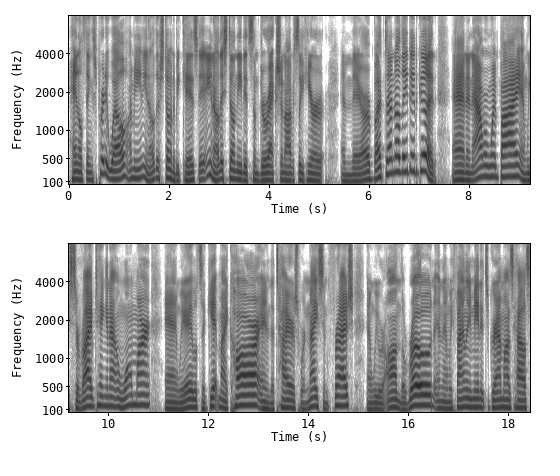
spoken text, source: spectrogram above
handle things pretty well. I mean, you know, they're still going to be kids. They, you know, they still needed some direction, obviously, here and there, but uh, no, they did good. And an hour went by, and we survived hanging out in Walmart, and we were able to get my car, and the tires were nice and fresh, and we were on the road, and then we finally made it to grandma's house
